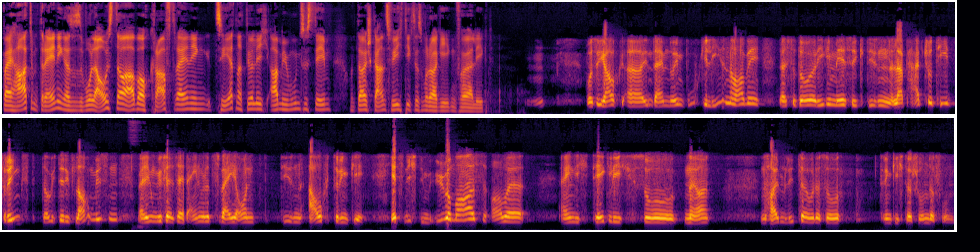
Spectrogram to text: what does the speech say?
bei hartem Training, also sowohl Ausdauer, aber auch Krafttraining, zehrt natürlich am Immunsystem und da ist ganz wichtig, dass man da Gegenfeuer legt. Was ich auch äh, in deinem neuen Buch gelesen habe, dass du da regelmäßig diesen Lapacho-Tee trinkst. Da habe ich direkt lachen müssen, weil ich ungefähr seit ein oder zwei Jahren diesen auch trinke. Jetzt nicht im Übermaß, aber eigentlich täglich so, naja, einen halben Liter oder so trinke ich da schon davon.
